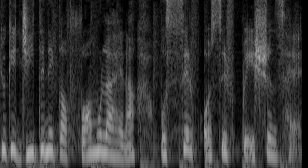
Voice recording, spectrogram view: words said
क्योंकि जीतने का फॉर्मूला है ना, वो सिर्फ़ और सिर्फ़ पेशेंस है।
